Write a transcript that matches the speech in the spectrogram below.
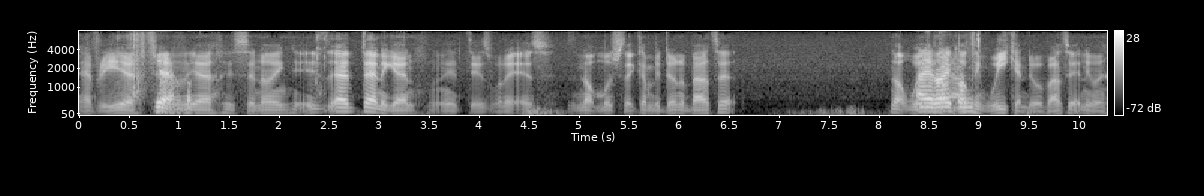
Every year. Yeah, So, but- yeah, it's annoying. It, uh, then again, it is what it is. There's not much that can be done about it. Not, we, I not reckon- nothing we can do about it anyway.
